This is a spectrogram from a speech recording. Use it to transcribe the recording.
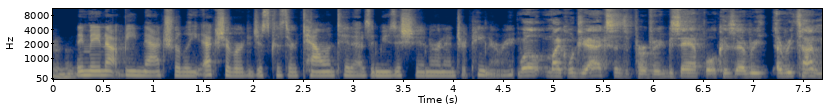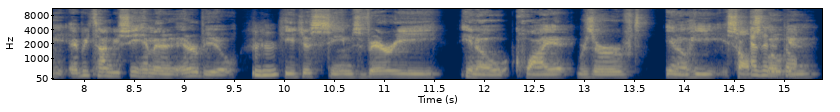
Mm-hmm. They may not be naturally extroverted just because they're talented as a musician or an entertainer, right? Well, Michael Jackson's a perfect example because every every time he every time you see him in an interview, mm-hmm. he just seems very you know quiet, reserved you know, he soft spoken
